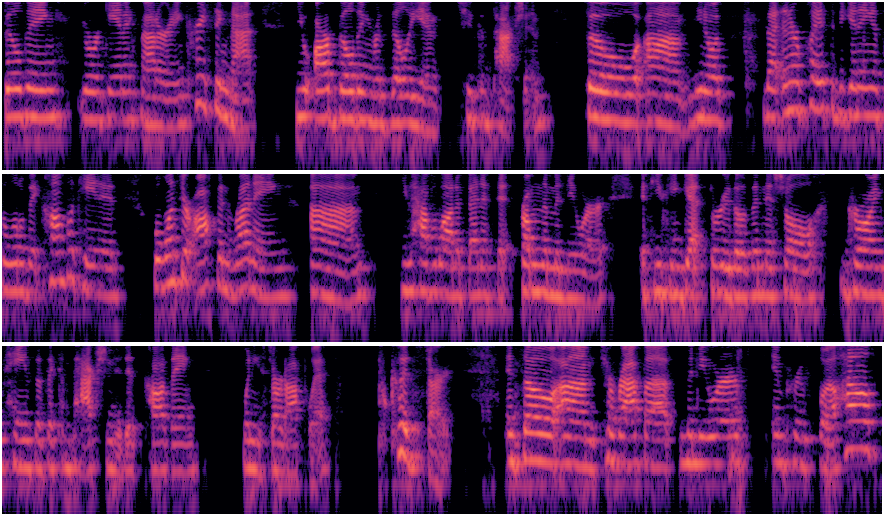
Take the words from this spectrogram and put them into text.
building your organic matter and increasing that, you are building resilience to compaction. So, um, you know, it's that interplay at the beginning, it's a little bit complicated, but once you're off and running, um, you have a lot of benefit from the manure if you can get through those initial growing pains of the compaction it is causing when you start off with, could start. And so um, to wrap up, manure improves soil health,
